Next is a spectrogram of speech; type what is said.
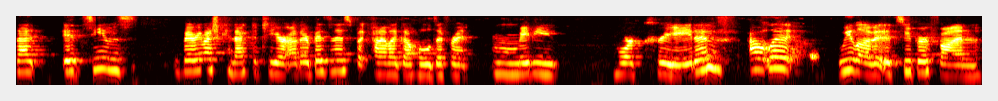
that it seems very much connected to your other business, but kind of like a whole different, maybe more creative outlet. We love it. It's super fun.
